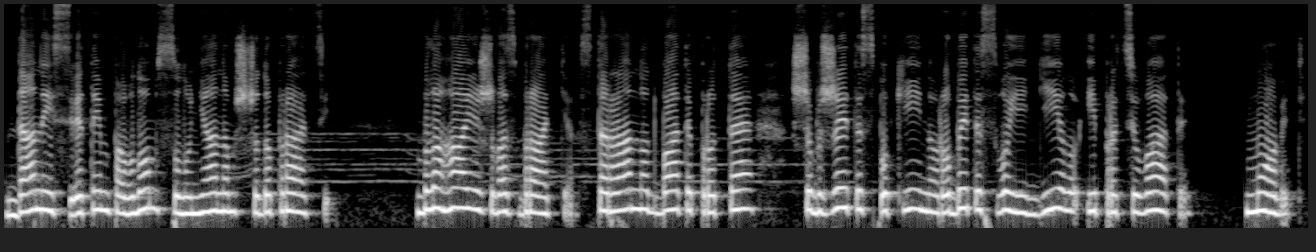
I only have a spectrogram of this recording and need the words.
даний святим Павлом Солунянам щодо праці. Благаю ж вас, браття, старанно дбати про те, щоб жити спокійно, робити своє діло і працювати. Мовить,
